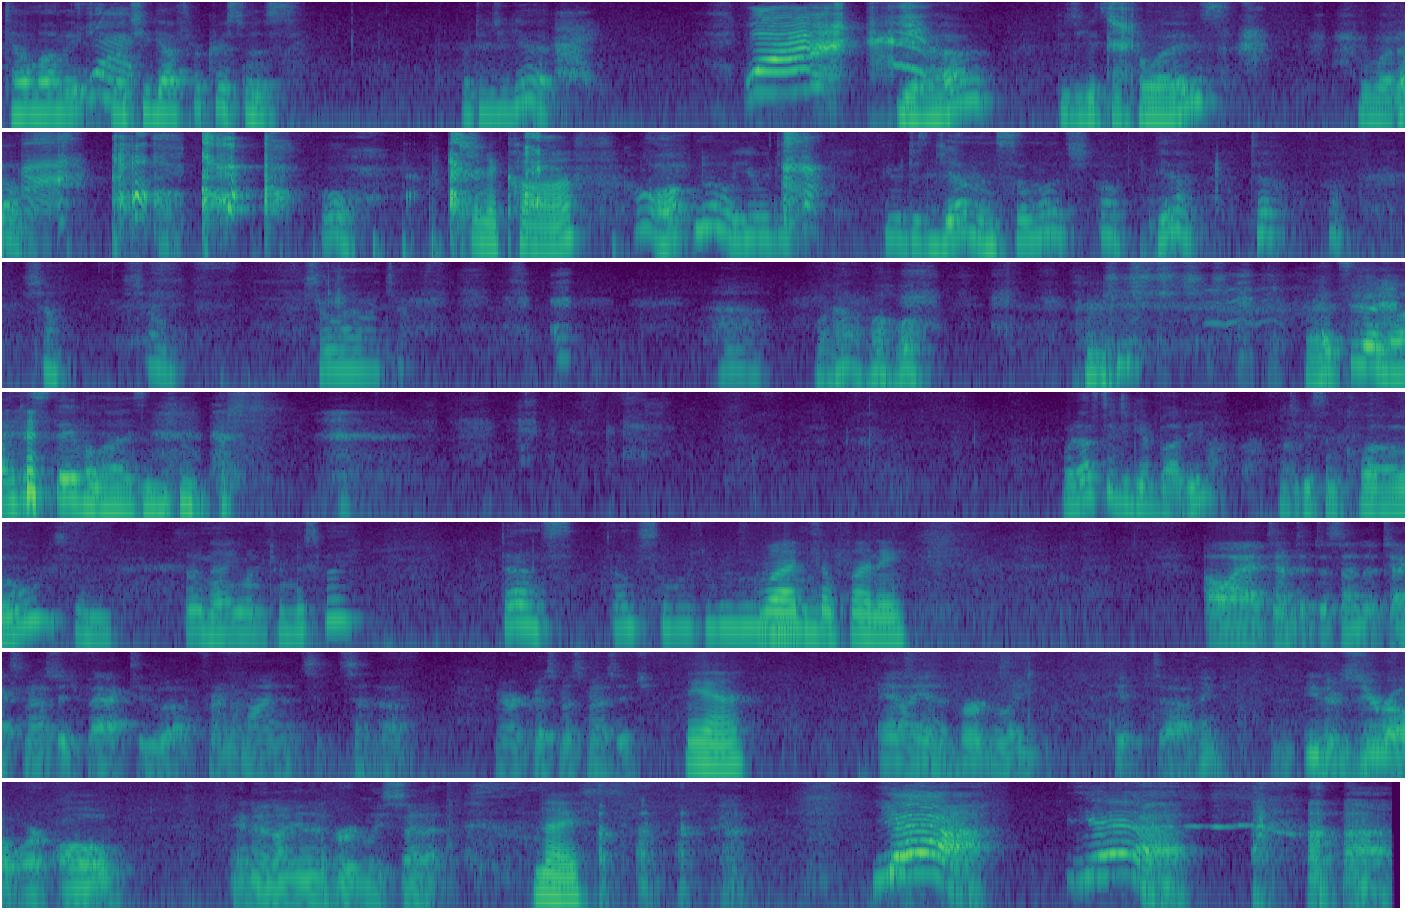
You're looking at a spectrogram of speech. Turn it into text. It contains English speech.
Tell mommy what you got for Christmas. What did you get? Yeah? Yeah. Did you get some toys? And what else? Oh, And a cough. cough? No, you were just you were just jamming so much. Oh, yeah. Tell. Oh, show, show, show how I jump. Wow. Oh, oh. That's it. I'm just stabilizing. what else did you get, buddy? Did you get some clothes? And oh, now you want to turn this way? Dance, dance. What's so funny? Oh, I attempted to send a text message back to a friend of mine that sent a Merry Christmas message, Yeah. and I inadvertently hit, uh, I think, either zero or O, and then I inadvertently sent it. Nice. Yeah! Yeah!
